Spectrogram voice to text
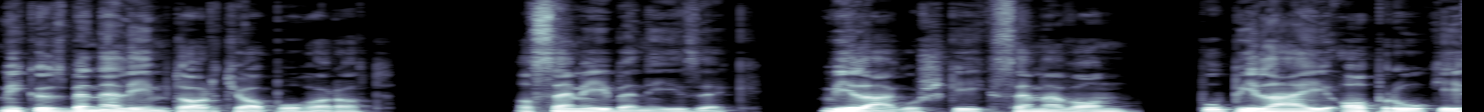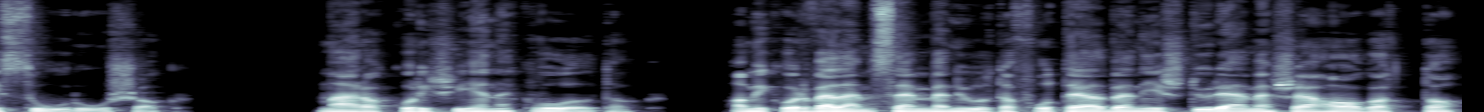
miközben elém tartja a poharat. A szemébe nézek. Világos kék szeme van, pupillái aprók és szúrósak. Már akkor is ilyenek voltak, amikor velem szemben ült a fotelben és türelmesen hallgatta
